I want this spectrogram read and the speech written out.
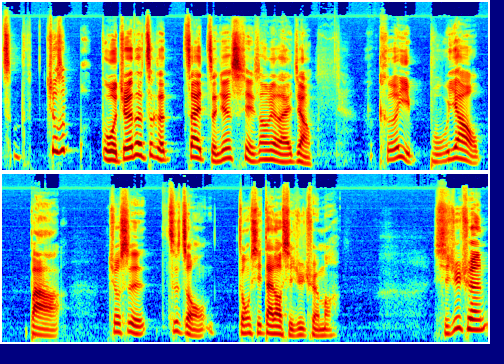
这就是我觉得这个在整件事情上面来讲，可以不要把就是这种东西带到喜剧圈吗？喜剧圈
